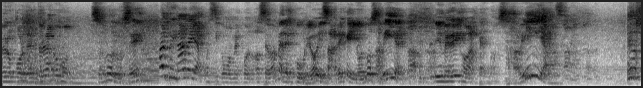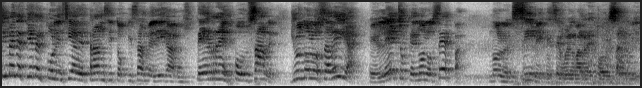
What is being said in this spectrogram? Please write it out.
Pero por dentro era como, eso no lo sé. Al final ella, pues sí, como me conoce, va, me descubrió y sabe que yo no sabía. Y me dijo, ah, que no sabías. Pero si me detiene el policía de tránsito, quizás me diga, usted es responsable. Yo no lo sabía. El hecho que no lo sepa no lo exime que se vuelva responsable.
